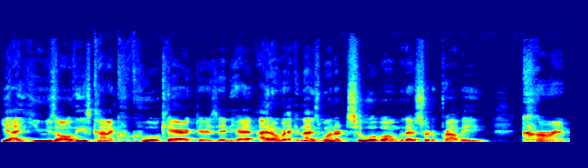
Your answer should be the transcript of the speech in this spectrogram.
yeah use all these kind of cool characters in here. I don't recognize one or two of them, but they're sort of probably current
